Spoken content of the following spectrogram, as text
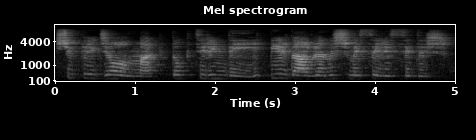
Şüpheci olmak, doktrin değil, bir davranış meselesidir.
